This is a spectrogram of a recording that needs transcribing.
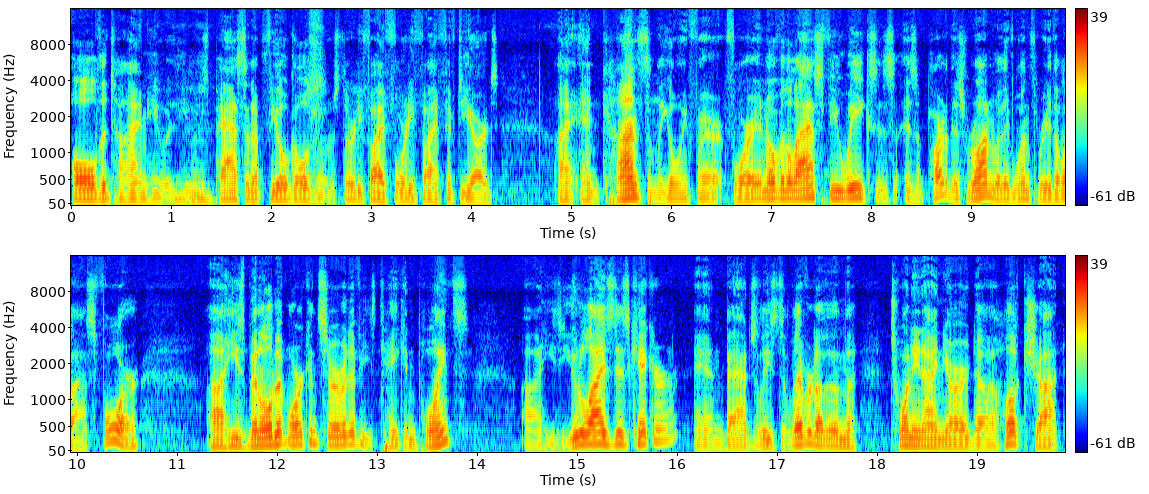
all the time. He was he mm-hmm. was passing up field goals, whether it was 35, 45, 50 yards. Uh, and constantly going for it, for it. And over the last few weeks, as, as a part of this run where they've won three of the last four, uh, he's been a little bit more conservative. He's taken points. Uh, he's utilized his kicker, and Badgley's delivered, other than the 29 yard uh, hook shot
